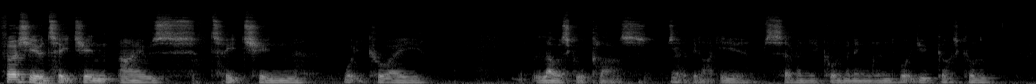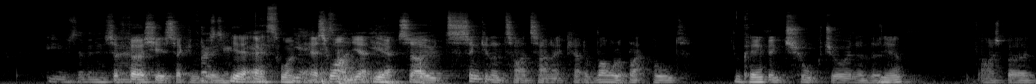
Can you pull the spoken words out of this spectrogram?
first year of teaching, I was teaching what you'd call a lower school class. So it'd be like year seven, you'd call them in England. What would you guys call them? Year seven is So that- first year secondary. First year. Yeah, S1. Yeah, S1, yeah. Yeah. So sinking of the Titanic had a roll of blackboard, Okay. big chalk drawing of the Yeah. iceberg,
